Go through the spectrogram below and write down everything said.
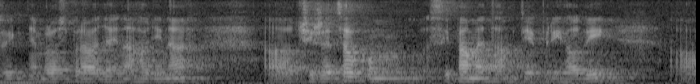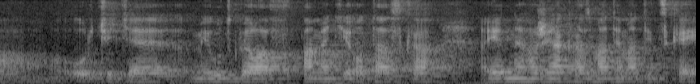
zvyknem rozprávať aj na hodinách. Uh, čiže celkom si pamätám tie príhody. Určite mi utkvela v pamäti otázka jedného žiaka z matematickej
